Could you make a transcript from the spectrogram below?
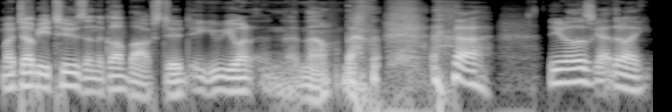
my W two's in the glove box, dude. You you want no? you know those guys? They're like,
